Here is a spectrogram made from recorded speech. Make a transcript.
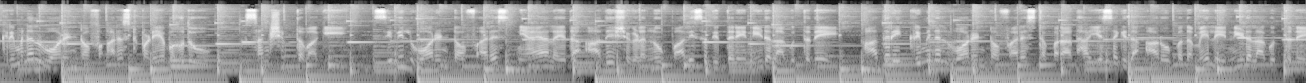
ಕ್ರಿಮಿನಲ್ ವಾರೆಂಟ್ ಆಫ್ ಅರೆಸ್ಟ್ ಪಡೆಯಬಹುದು. ಸಂಕ್ಷಿಪ್ತವಾಗಿ, ಸಿವಿಲ್ ವಾರೆಂಟ್ ಆಫ್ ಅರೆಸ್ಟ್ ನ್ಯಾಯಾಲಯದ ಆದೇಶಗಳನ್ನು ಪಾಲಿಸದಿದ್ದರೆ ನೀಡಲಾಗುತ್ತದೆ. ಆದರೆ ಕ್ರಿಮಿನಲ್ ವಾರೆಂಟ್ ಆಫ್ ಅರೆಸ್ಟ್ ಅಪರಾಧ ಎಸಗಿದ ಆರೋಪದ ಮೇಲೆ ನೀಡಲಾಗುತ್ತದೆ.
